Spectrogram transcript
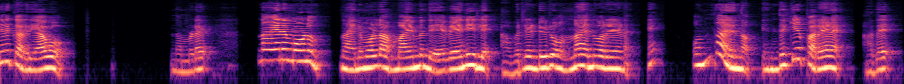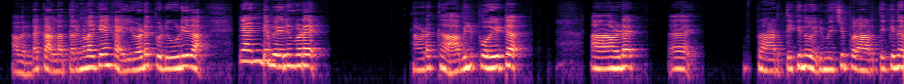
നിനക്കറിയാവോ നമ്മുടെ നയനമോളും നയനമോളുടെ അമ്മായിമ്മ ദേവേനയില്ലേ അവർ രണ്ടുപേരും ഒന്നാ എന്ന് പറയണേ. ഏ ഒന്നായിരുന്നോ എന്തൊക്കെയാ പറയണേ? അതെ അവരുടെ കള്ളത്തരങ്ങളൊക്കെ ഞാൻ കൈയോടെ പിടികൂടിയതാ. രണ്ടുപേരും കൂടെ അവിടെ കാവിൽ പോയിട്ട് അവിടെ പ്രാർത്ഥിക്കുന്ന ഒരുമിച്ച് പ്രാർത്ഥിക്കുന്ന.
